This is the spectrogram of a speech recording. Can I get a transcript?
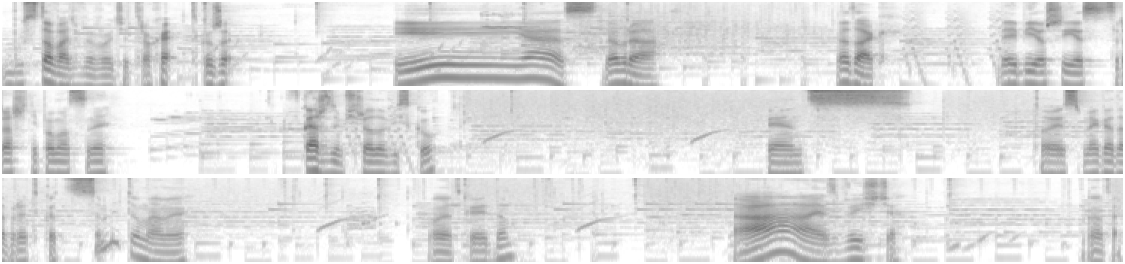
boostować we wodzie trochę, tylko że I jest, dobra. No tak. Baby Yoshi jest strasznie pomocny w każdym środowisku. Więc to jest mega dobre. Tylko co my tu mamy? Monetkę jedną. A, jest wyjście. No tak.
